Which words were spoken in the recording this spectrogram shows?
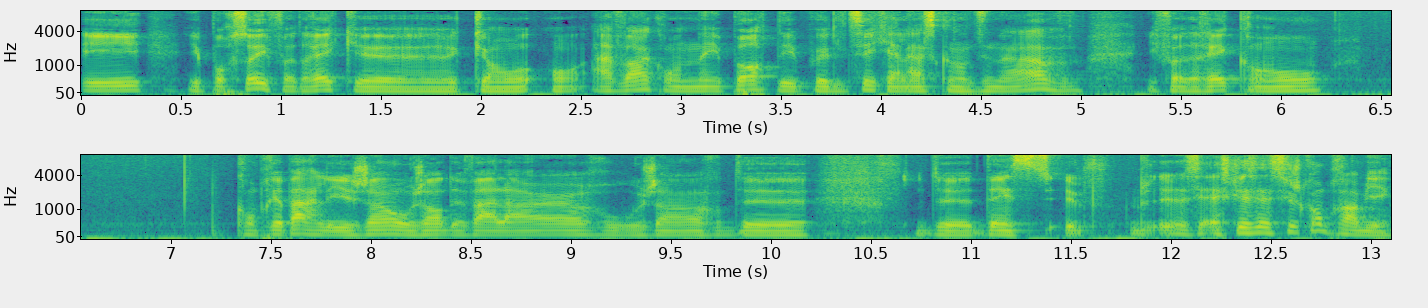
et, pour ça, il faudrait que, avant qu'on importe des politiques à la Scandinave, il faudrait qu'on prépare les gens au genre de valeurs, au genre de, que, est-ce que je comprends bien?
